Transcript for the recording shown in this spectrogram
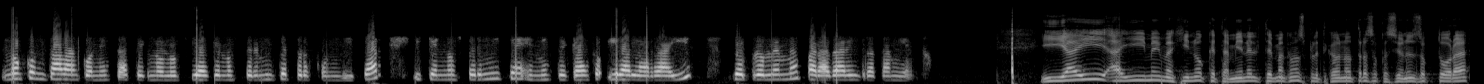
no contaban con esta tecnología que nos permite profundizar y que nos permite, en este caso, ir a la raíz del problema para dar el tratamiento. Y ahí, ahí me imagino que también el tema que hemos platicado en otras ocasiones, doctora,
